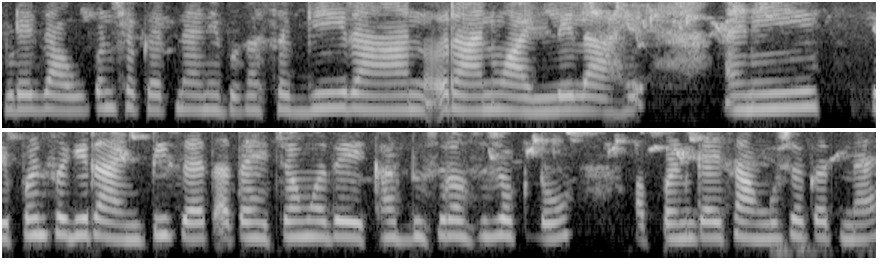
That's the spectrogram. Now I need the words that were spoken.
पुढे जाऊ पण शकत नाही. आणि बघा सगळी रान रान वाढलेलं आहे. आणि हे पण सगळी रानटीच आहेत. आता ह्याच्यामध्ये एखाद दुसरं असू शकतो. आपण काही सांगू शकत नाही.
